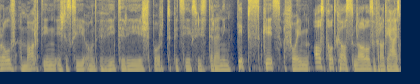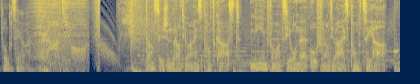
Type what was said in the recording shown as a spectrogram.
Rolf Martin ist das gewesen. und weitere Sport- bzw. Training-Tipps gibt es von ihm als Podcast zum Nachlesen auf radio1.ch. Radio. Das ist ein Radio 1 Podcast. Mehr Informationen auf radio1.ch.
